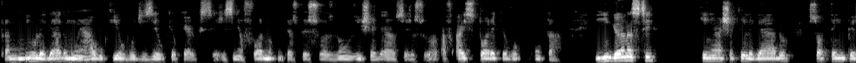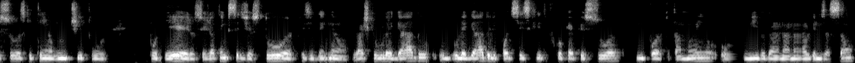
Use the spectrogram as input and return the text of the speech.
Para mim, o legado não é algo que eu vou dizer o que eu quero que seja, sim a forma com que as pessoas vão enxergar, ou seja, a, história que eu vou contar. E engana-se quem acha que legado só tem pessoas que têm algum tipo poder, ou seja, tem que ser gestor, presidente. Não, eu acho que o legado, o, o legado ele pode ser escrito por qualquer pessoa, não importa o tamanho ou o nível da na, na organização,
